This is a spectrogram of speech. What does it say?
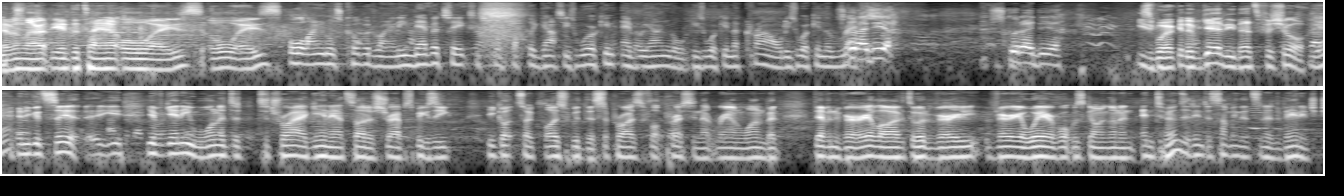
Devon Larratt, the entertainer, always, always. All angles covered, Ryan. He never takes his foot off the gas. He's working every angle. He's working the crowd. He's working the refs. Good idea. It's a good idea. He's working Evgeny, that's for sure. Yeah. And you could see it. Ye- Yevgeny wanted to, to try again outside of straps because he, he got so close with the surprise flop press in that round one. But Devon very alive to it, very very aware of what was going on, and, and turns it into something that's an advantage.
